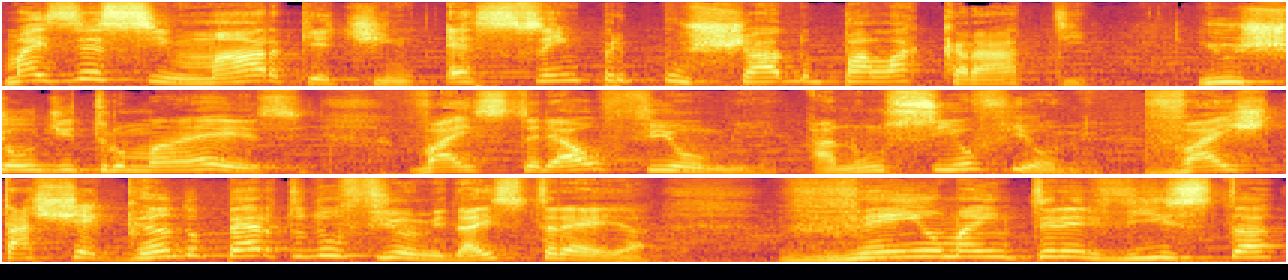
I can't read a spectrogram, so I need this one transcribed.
mas esse marketing é sempre puxado para lacrate. E o show de Truman é esse. Vai estrear o filme, anuncia o filme. Vai estar chegando perto do filme, da estreia. Vem uma entrevista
